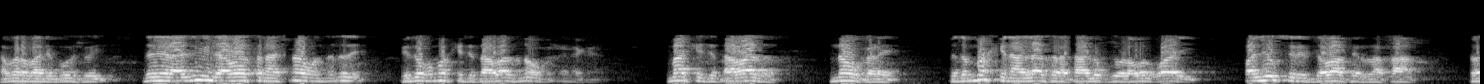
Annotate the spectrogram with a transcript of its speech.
خبر باندې پوه شوي د راځي وي د اواز سره ناشنا غوند نه دی په دغه مخ کې چې تاواز نه وکړي لکه مخ کې چې تاواز نه وکړي نو د مخ کې نه الله سره تعلق جوړول غواړي فلیکسر الدوا فی الرقا نو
